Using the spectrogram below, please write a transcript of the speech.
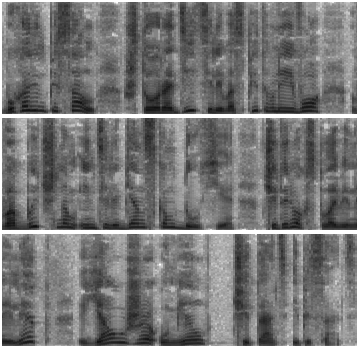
Бухарин писал, что родители воспитывали его в обычном интеллигентском духе. Четырех с половиной лет я уже умел читать и писать.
